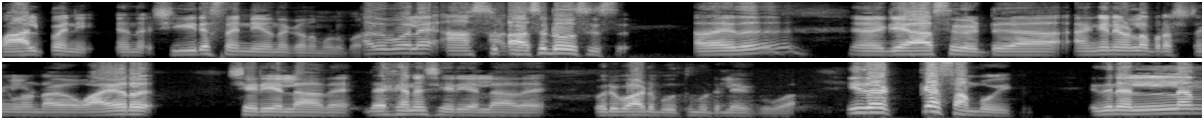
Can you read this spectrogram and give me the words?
പാൽപ്പനി എന്ന ക്ഷീരസന്നി എന്നൊക്കെ നമ്മൾ പറയും. അതുപോലെ അസിഡോസിസ് അതായത് ഗ്യാസ് കെട്ടുക അങ്ങനെയുള്ള പ്രശ്നങ്ങൾ ഉണ്ടാകുക വയറ് ശരിയല്ലാതെ ദഹനം ശരിയല്ലാതെ ഒരുപാട് ബുദ്ധിമുട്ടിലേക്ക് പോവുക ഇതൊക്കെ സംഭവിക്കും. ഇതിനെല്ലാം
